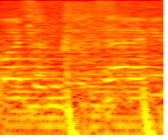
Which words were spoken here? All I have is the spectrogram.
Poison the day.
